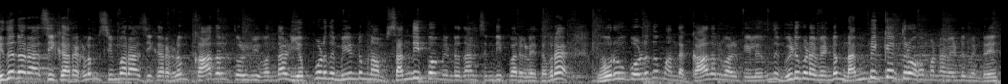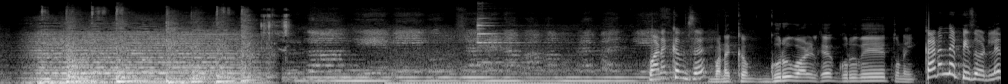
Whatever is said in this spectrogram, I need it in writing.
மிதுன ராசிக்காரர்களும் சிம்ம ராசிக்காரர்களும் காதல் தோல்வி வந்தால் எப்பொழுது மீண்டும் நாம் சந்திப்போம் என்றுதான் சிந்திப்பார்களே தவிர ஒரு பொழுதும் அந்த காதல் வாழ்க்கையிலிருந்து விடுபட வேண்டும் நம்பிக்கை துரோகம் பண்ண வேண்டும் என்று. வணக்கம் சார் வணக்கம். குரு வாழ்க குருவே துணை. கடந்த எபிசோடில்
